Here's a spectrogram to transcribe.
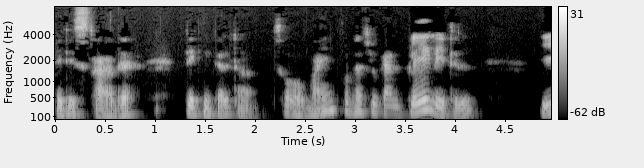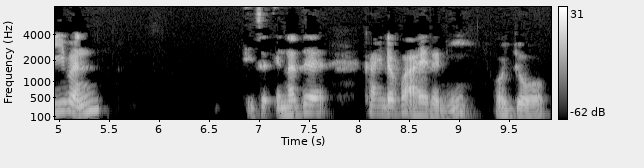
It is rather technical term. So mindfulness you can play little, even it's another kind of irony or joke.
